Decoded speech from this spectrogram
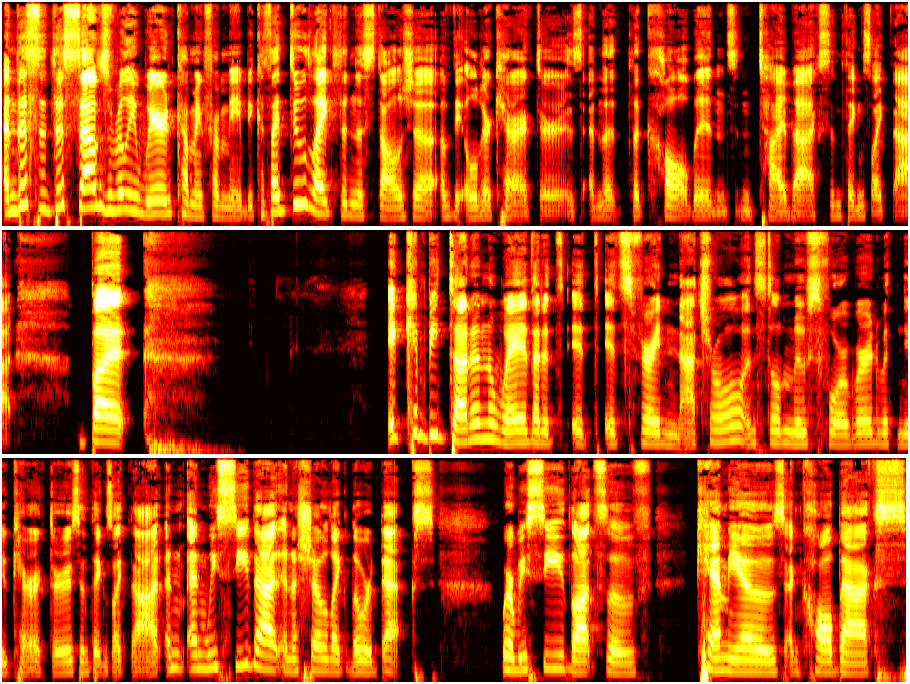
and this this sounds really weird coming from me because I do like the nostalgia of the older characters and the the call-ins and tiebacks and things like that. But it can be done in a way that it's it it's very natural and still moves forward with new characters and things like that. And and we see that in a show like Lower Decks, where we see lots of cameos and callbacks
